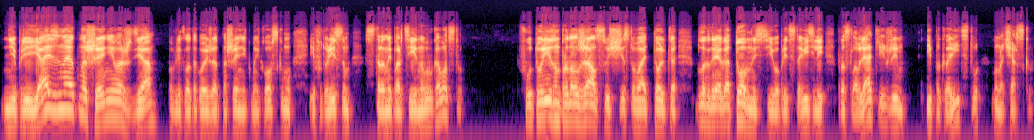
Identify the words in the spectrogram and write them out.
Неприязненное отношение вождя повлекло такое же отношение к Маяковскому и футуристам страны партийного руководства. Футуризм продолжал существовать только благодаря готовности его представителей прославлять режим и покровительству Луначарского.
